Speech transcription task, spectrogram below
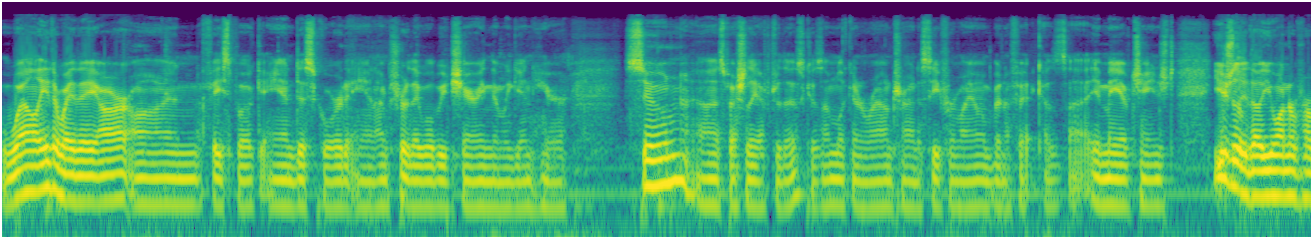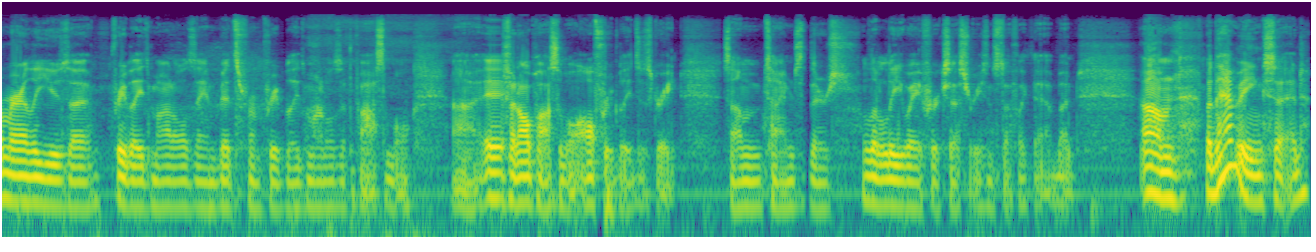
well, either way, they are on Facebook and Discord, and I'm sure they will be sharing them again here soon, uh, especially after this, because I'm looking around trying to see for my own benefit, because uh, it may have changed. Usually, though, you want to primarily use uh, Freeblades models and bits from Freeblades models if possible. Uh, if at all possible, all Freeblades is great. Sometimes there's a little leeway for accessories and stuff like that, but. Um, but that being said,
